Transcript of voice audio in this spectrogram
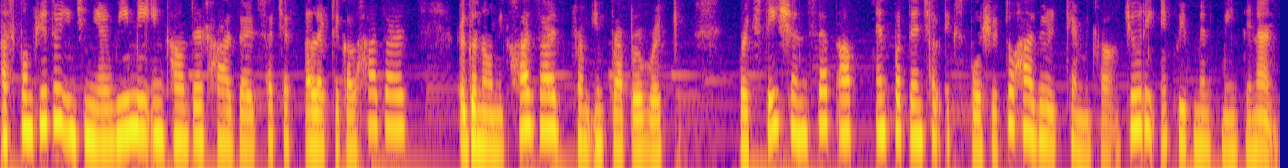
As computer engineer, we may encounter hazards such as electrical hazard, ergonomic hazard from improper work workstation setup, and potential exposure to hazard chemical during equipment maintenance.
